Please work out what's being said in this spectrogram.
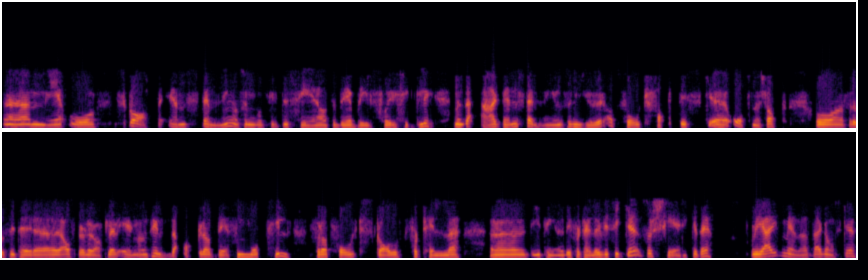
eh, med å skape en stemning, og så kan godt kritisere at det blir for hyggelig. Men det er den stemningen som gjør at folk faktisk eh, åpner seg opp. Og for å sitere Asbjørn Rachlew en gang til, det er akkurat det som må til for at folk skal fortelle uh, de tingene de forteller. Hvis ikke, så skjer ikke det. Og jeg mener at det er ganske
